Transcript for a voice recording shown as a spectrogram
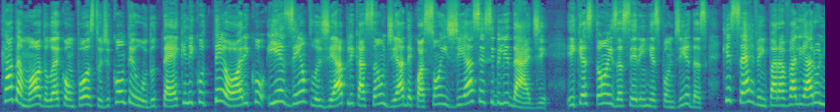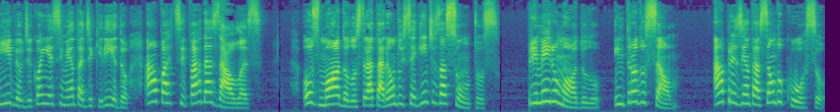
Cada módulo é composto de conteúdo técnico, teórico e exemplos de aplicação de adequações de acessibilidade e questões a serem respondidas que servem para avaliar o nível de conhecimento adquirido ao participar das aulas. Os módulos tratarão dos seguintes assuntos: Primeiro módulo: Introdução. Apresentação do curso.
